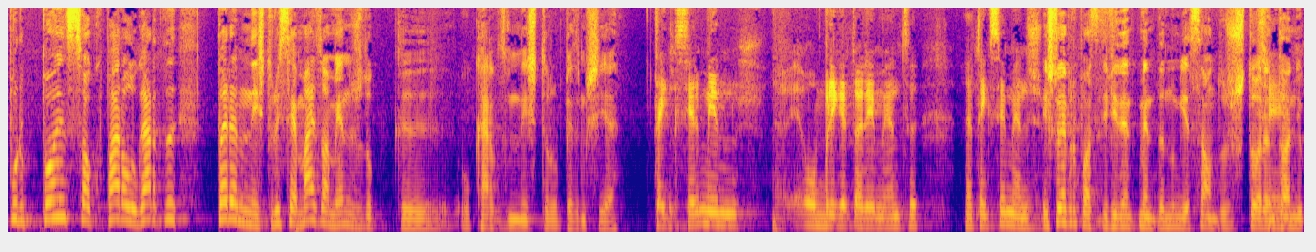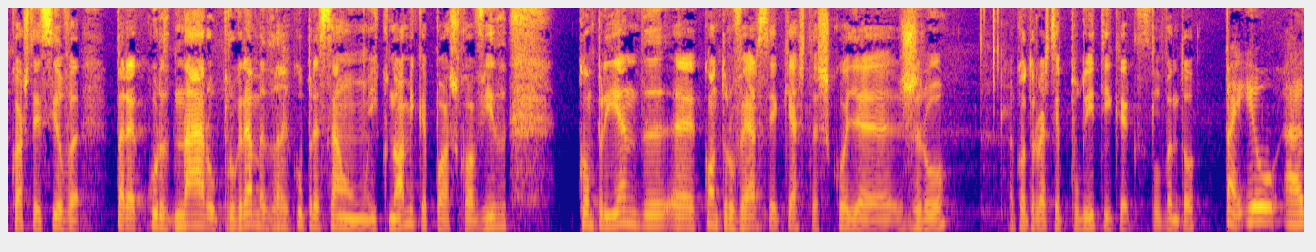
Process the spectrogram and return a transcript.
propõe-se a ocupar o lugar de para-ministro. Isso é mais ou menos do que o cargo de ministro, Pedro Mexia? tem que ser menos. Eh, Obrigatoriamente eh, tem que ser menos. Isto é a propósito, evidentemente, da nomeação do gestor Sim. António Costa e Silva para coordenar o programa de recuperação económica pós-Covid. Compreende a controvérsia que esta escolha gerou? A controvérsia política que se levantou? Bem, eu, ah,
